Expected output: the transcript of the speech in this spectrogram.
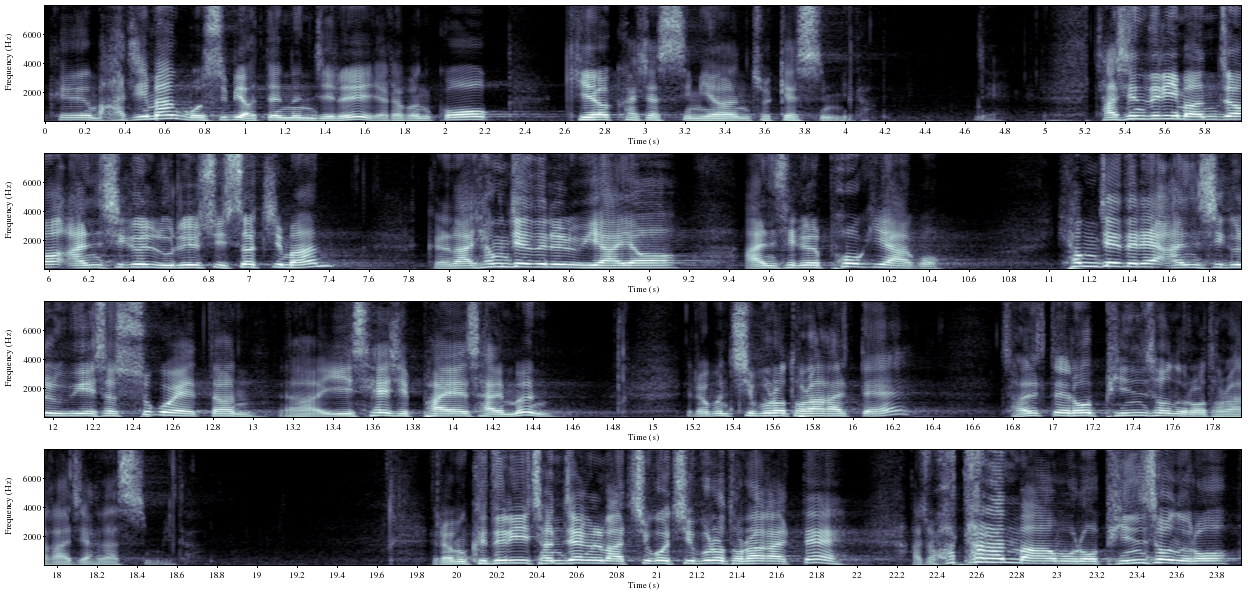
그 마지막 모습이 어땠는지를 여러분 꼭 기억하셨으면 좋겠습니다. 네. 자신들이 먼저 안식을 누릴 수 있었지만 그러나 형제들을 위하여 안식을 포기하고 형제들의 안식을 위해서 수고했던 어, 이세 지파의 삶은 여러분 집으로 돌아갈 때 절대로 빈손으로 돌아가지 않았습니다. 여러분 그들이 전쟁을 마치고 집으로 돌아갈 때 아주 허탈한 마음으로 빈손으로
